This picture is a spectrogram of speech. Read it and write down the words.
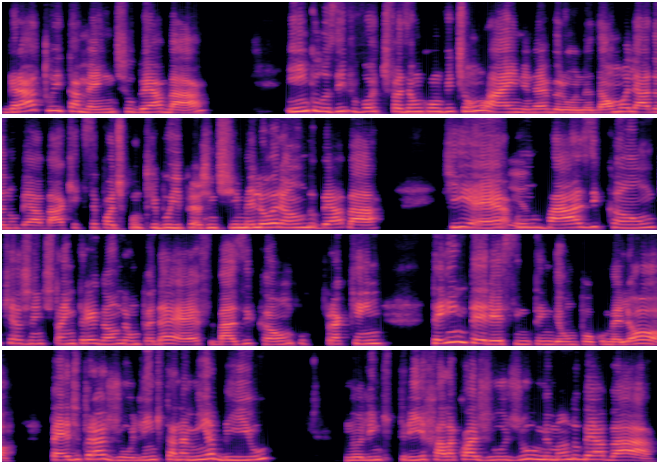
gratuitamente o Beabá, e, inclusive, vou te fazer um convite online, né, Bruna? Dá uma olhada no Beabá, o que, que você pode contribuir para a gente ir melhorando o Beabá, que é um basicão que a gente está entregando, é um PDF basicão para quem tem interesse em entender um pouco melhor, pede para a Ju. O link está na minha bio, no Linktree, fala com a Ju. Ju, me manda o Beabá.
